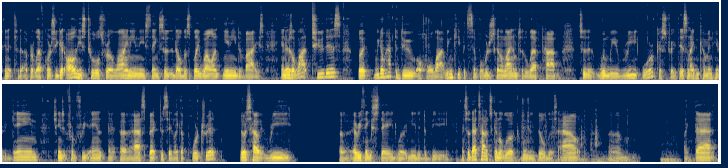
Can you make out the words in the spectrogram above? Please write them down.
pin it to the upper left corner. So you get all these tools for aligning these things so that they'll display well on any device. And there's a lot to this, but we don't have to do a whole lot. We can keep it simple. We're just going to align them to the left top so that when we reorchestrate this, and I can come in here to game, change it from free an, uh, aspect to say like a portrait. Notice how it re uh, everything stayed where it needed to be. And so that's how it's going to look when we build this out, um, like that.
